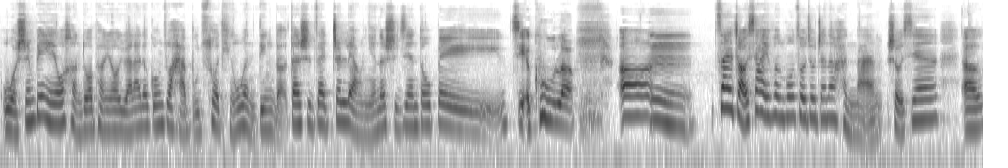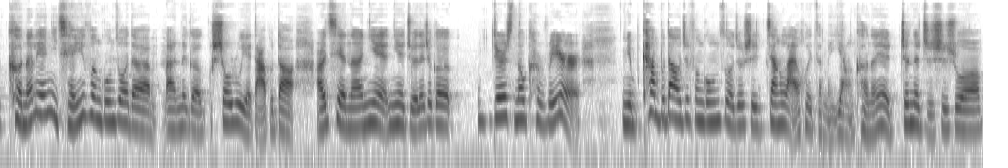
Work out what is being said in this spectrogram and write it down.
我身边也有很多朋友，原来的工作还不错，挺稳定的，但是在这两年的时间都被解雇了。呃，嗯。再找下一份工作就真的很难。首先，呃，可能连你前一份工作的啊那个收入也达不到，而且呢，你也你也觉得这个 there's no career，你看不到这份工作就是将来会怎么样，可能也真的只是说。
